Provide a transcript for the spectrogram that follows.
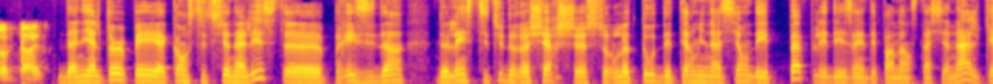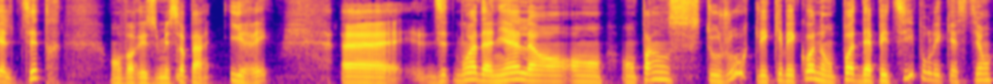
Robitaille. Daniel Turp est euh, constitutionnaliste, euh, président de l'Institut de recherche sur l'autodétermination des peuples et des indépendances nationales. Quel titre? On va résumer ça par IRE. Dites-moi, Daniel, on, on, pense toujours que les Québécois n'ont pas d'appétit pour les questions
